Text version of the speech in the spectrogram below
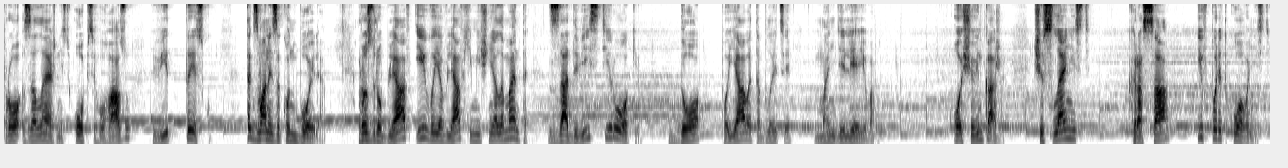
про залежність обсягу газу від тиску, так званий закон Бойля, розробляв і виявляв хімічні елементи за 200 років до появи таблиці Манділеєва. Ось що він каже: численність, краса і впорядкованість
